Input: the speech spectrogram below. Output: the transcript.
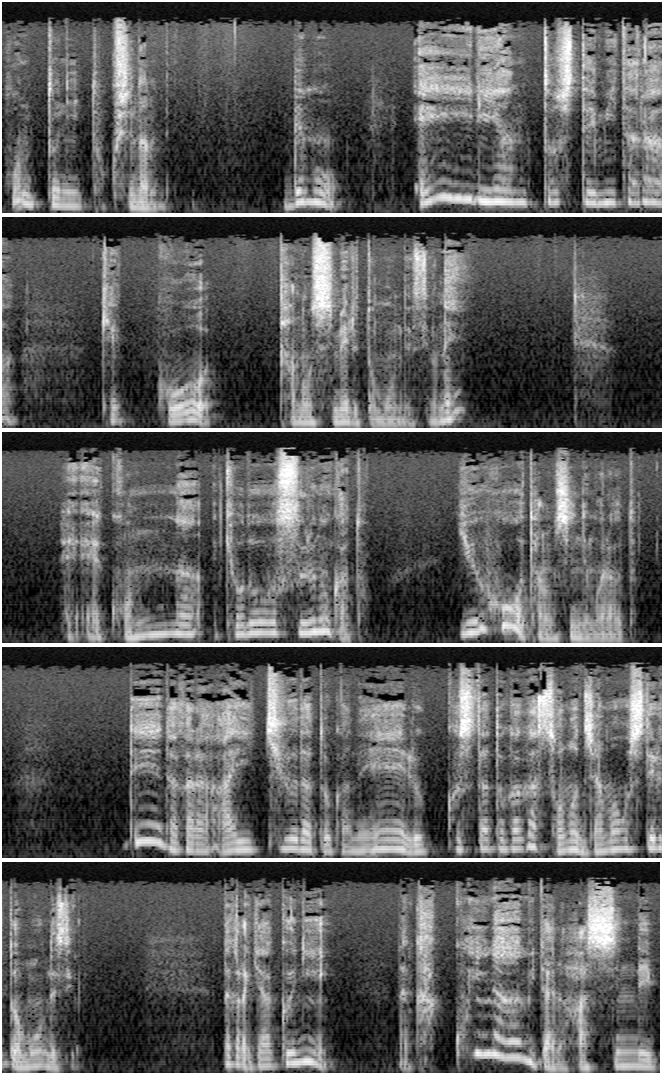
本当に特殊なのででもエイリアンとして見たら結構楽しめると思うんですよねへえ、こんな挙動をするのかという方を楽しんでもらうと。でだから IQ だとかねルックスだとかがその邪魔をしてると思うんですよ。だから逆にかっこいいなみたいな発信で一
